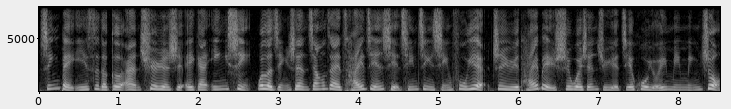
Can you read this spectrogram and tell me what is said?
新北疑似的个案确认是 A 肝阴性，为了谨慎，将在裁剪血清进行复验。至于台北市卫生局也接获有一名民重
